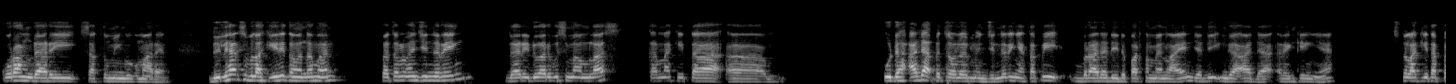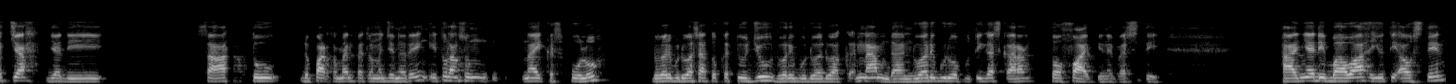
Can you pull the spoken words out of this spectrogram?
kurang dari satu minggu kemarin. Dilihat sebelah kiri teman-teman, Petroleum Engineering dari 2019 karena kita um, udah ada petroleum engineering ya, tapi berada di departemen lain, jadi nggak ada rankingnya. Setelah kita pecah jadi satu departemen petroleum engineering, itu langsung naik ke 10, 2021 ke 7, 2022 ke 6, dan 2023 sekarang top 5 university. Hanya di bawah UT Austin,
